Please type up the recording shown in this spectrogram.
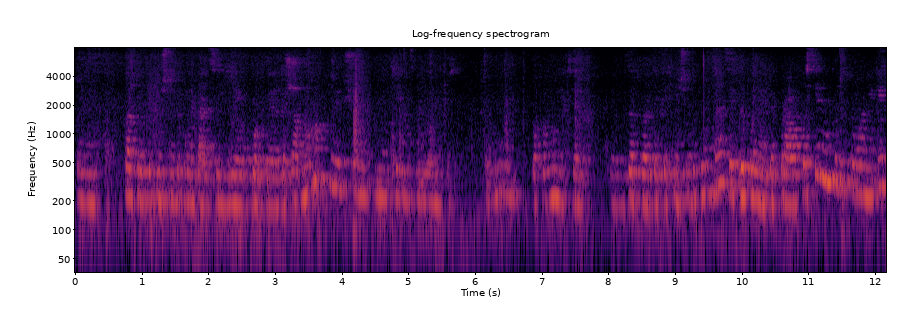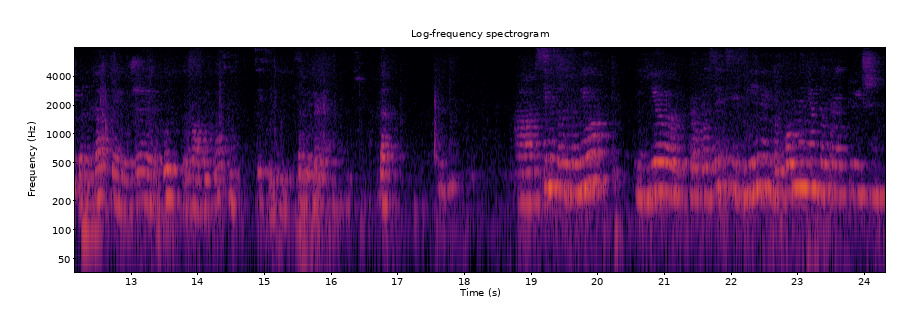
Тому в кожній технічній документації є копія державного акту, якщо необхідно знайомитись. Тому пропонується е, затвердити технічну документацію, припинити право постійного користування і передати вже в приватну власність ці. Так. Всім зрозуміло? Є пропозиції, зміни, доповнення до проекту рішення.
